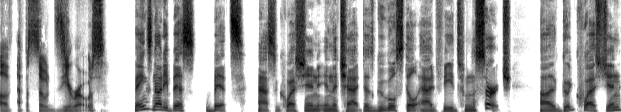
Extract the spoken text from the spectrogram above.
of episode zeros. Bangs Naughty Bits, Bits asked a question in the chat Does Google still add feeds from the search? Uh, good question.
